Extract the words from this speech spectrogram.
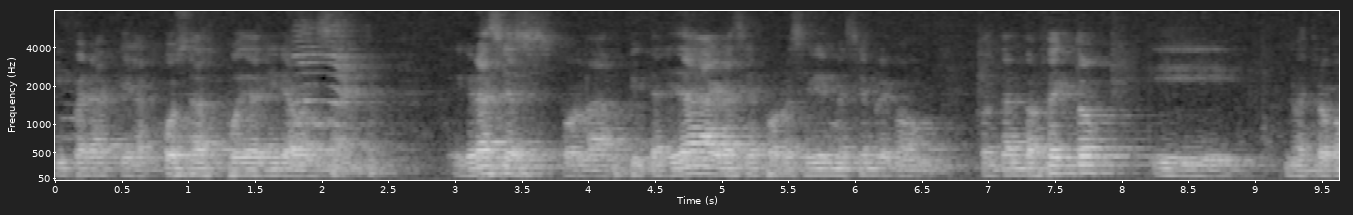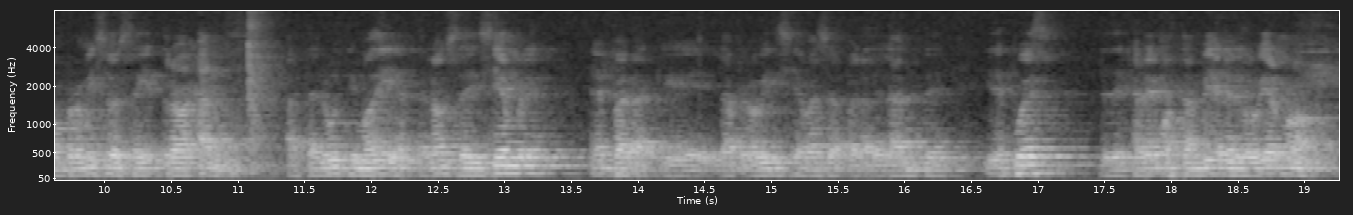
y para que las cosas puedan ir avanzando. Eh, gracias por la hospitalidad, gracias por recibirme siempre con, tanto afecto y nuestro compromiso de seguir trabajando hasta el último día, hasta el 11 de diciembre, eh, para que la provincia vaya para adelante y después le dejaremos también el gobierno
